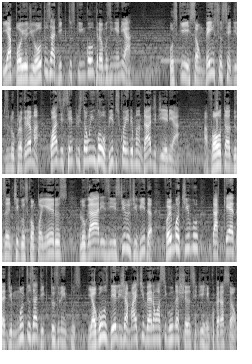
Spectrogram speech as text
e apoio de outros adictos que encontramos em NA. Os que são bem-sucedidos no programa quase sempre estão envolvidos com a Irmandade de NA. A volta dos antigos companheiros, lugares e estilos de vida foi motivo da queda de muitos adictos limpos, e alguns deles jamais tiveram a segunda chance de recuperação.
